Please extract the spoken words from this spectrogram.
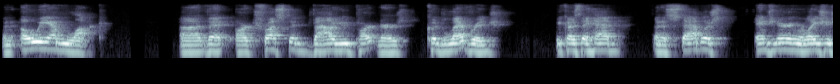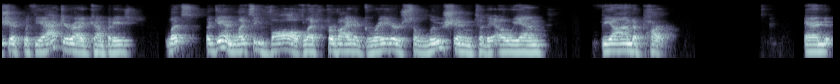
an OEM lock uh, that our trusted, valued partners could leverage because they had an established engineering relationship with the Accuride companies. Let's again, let's evolve. Let's provide a greater solution to the OEM beyond a part. And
